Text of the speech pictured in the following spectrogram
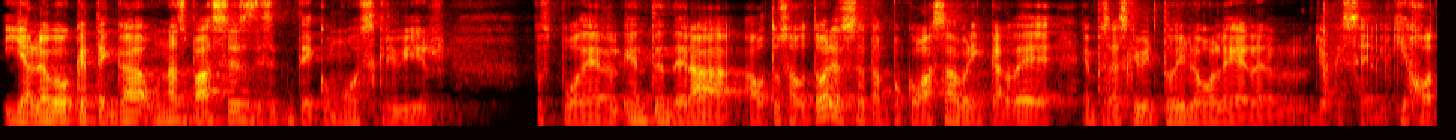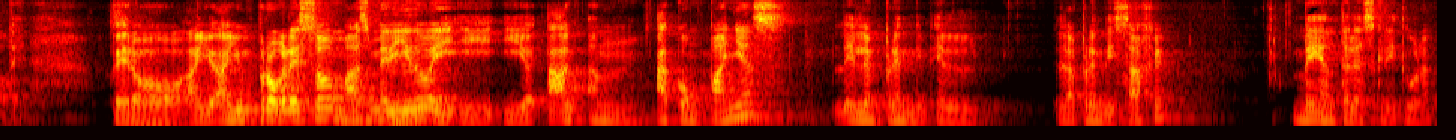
y ya luego que tenga unas bases de, de cómo escribir, pues poder entender a, a otros autores. O sea, tampoco vas a brincar de empezar a escribir tú y luego leer, el, yo qué sé, el Quijote. Pero hay, hay un progreso más medido y, y- y, a- am, acompañas el, emprendi- el- el aprendizaje mediante la escritura.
